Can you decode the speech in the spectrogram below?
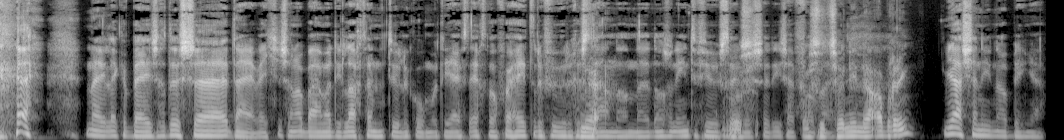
nee, lekker bezig. Dus, uh, nou ja, weet je, zo'n Obama die lacht daar natuurlijk om. Want die heeft echt wel voor hetere vuren gestaan ja. dan, uh, dan zo'n interviewster. Was, dus uh, die zei was het Janine Abbring? Ja, Janine Abbring, ja.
